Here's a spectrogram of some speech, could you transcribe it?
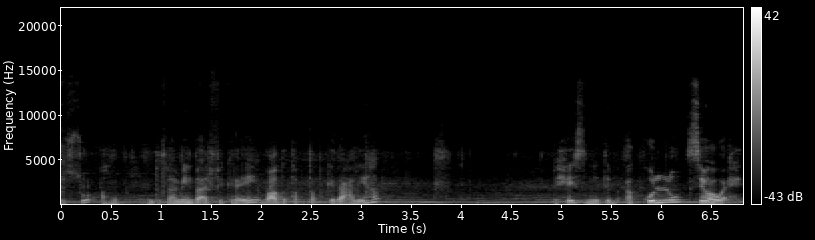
بصوا اهو. أنتوا فاهمين بقى الفكرة إيه؟ بقعد اطبطب كده عليها بحيث ان تبقى كله سوا واحد.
